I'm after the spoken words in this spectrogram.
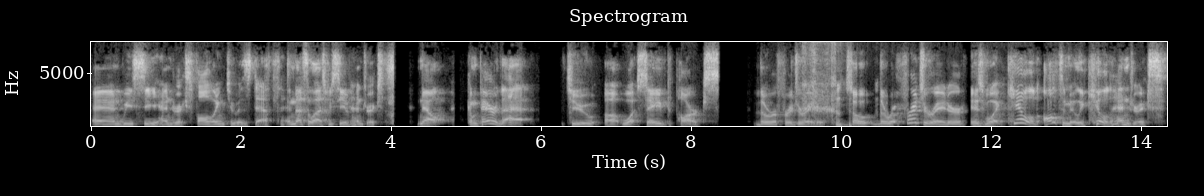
And we see Hendrix falling to his death. And that's the last we see of Hendrix. Now, compare that to uh, what saved Parks the refrigerator. so the refrigerator is what killed, ultimately killed Hendrix,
